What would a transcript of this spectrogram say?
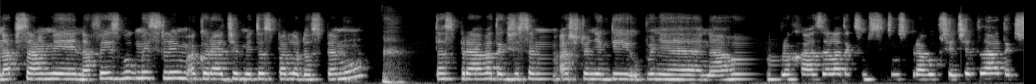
napsal mi na Facebook, myslím, akorát, že mi to spadlo do spamu ta zpráva, takže jsem až to někdy úplně náhodou procházela, tak jsem si tu zprávu přečetla, takže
